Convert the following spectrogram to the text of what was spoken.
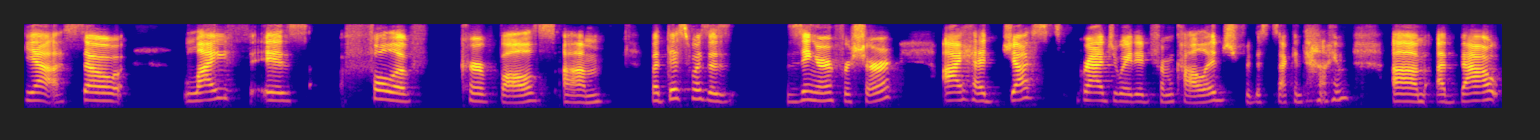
Yeah. So life is full of curveballs. Um, but this was a zinger for sure. I had just graduated from college for the second time um, about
